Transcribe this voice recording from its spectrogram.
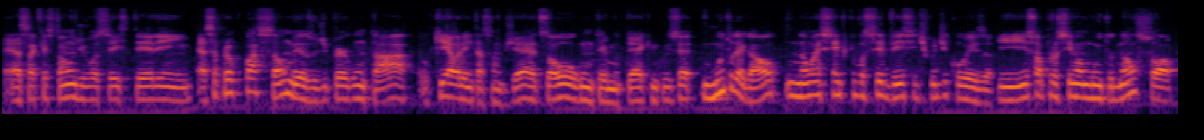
essa questão de vocês terem essa preocupação mesmo de perguntar o que é orientação a objetos ou algum termo técnico, isso é muito legal. Não é sempre que você vê esse tipo de coisa. E isso aproxima muito não só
